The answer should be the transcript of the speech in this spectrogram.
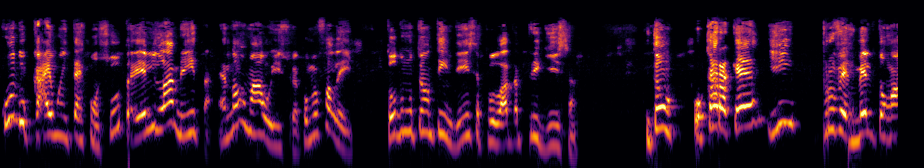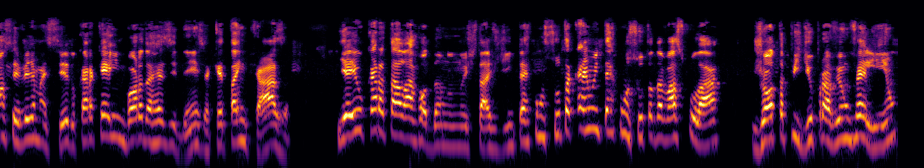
quando cai uma interconsulta, ele lamenta. É normal isso, é como eu falei. Todo mundo tem uma tendência para o lado da preguiça. Então, o cara quer ir pro vermelho tomar uma cerveja mais cedo, o cara quer ir embora da residência, quer estar tá em casa. E aí o cara tá lá rodando no estágio de interconsulta, cai uma interconsulta da vascular, Jota pediu para ver um velhinho,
